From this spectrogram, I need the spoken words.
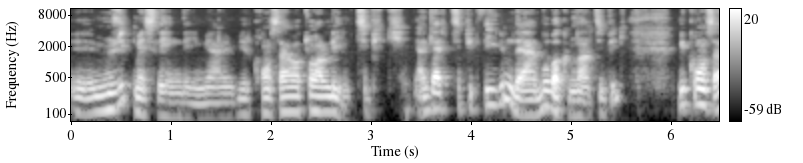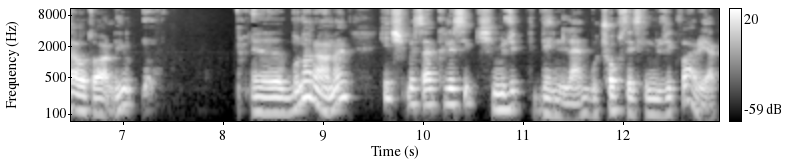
e, müzik mesleğindeyim yani bir konservatuarlıyım tipik. Yani gerçi tipik değilim de yani bu bakımdan tipik. Bir konservatuarlıyım. E, buna rağmen hiç mesela klasik müzik denilen bu çok sesli müzik var ya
